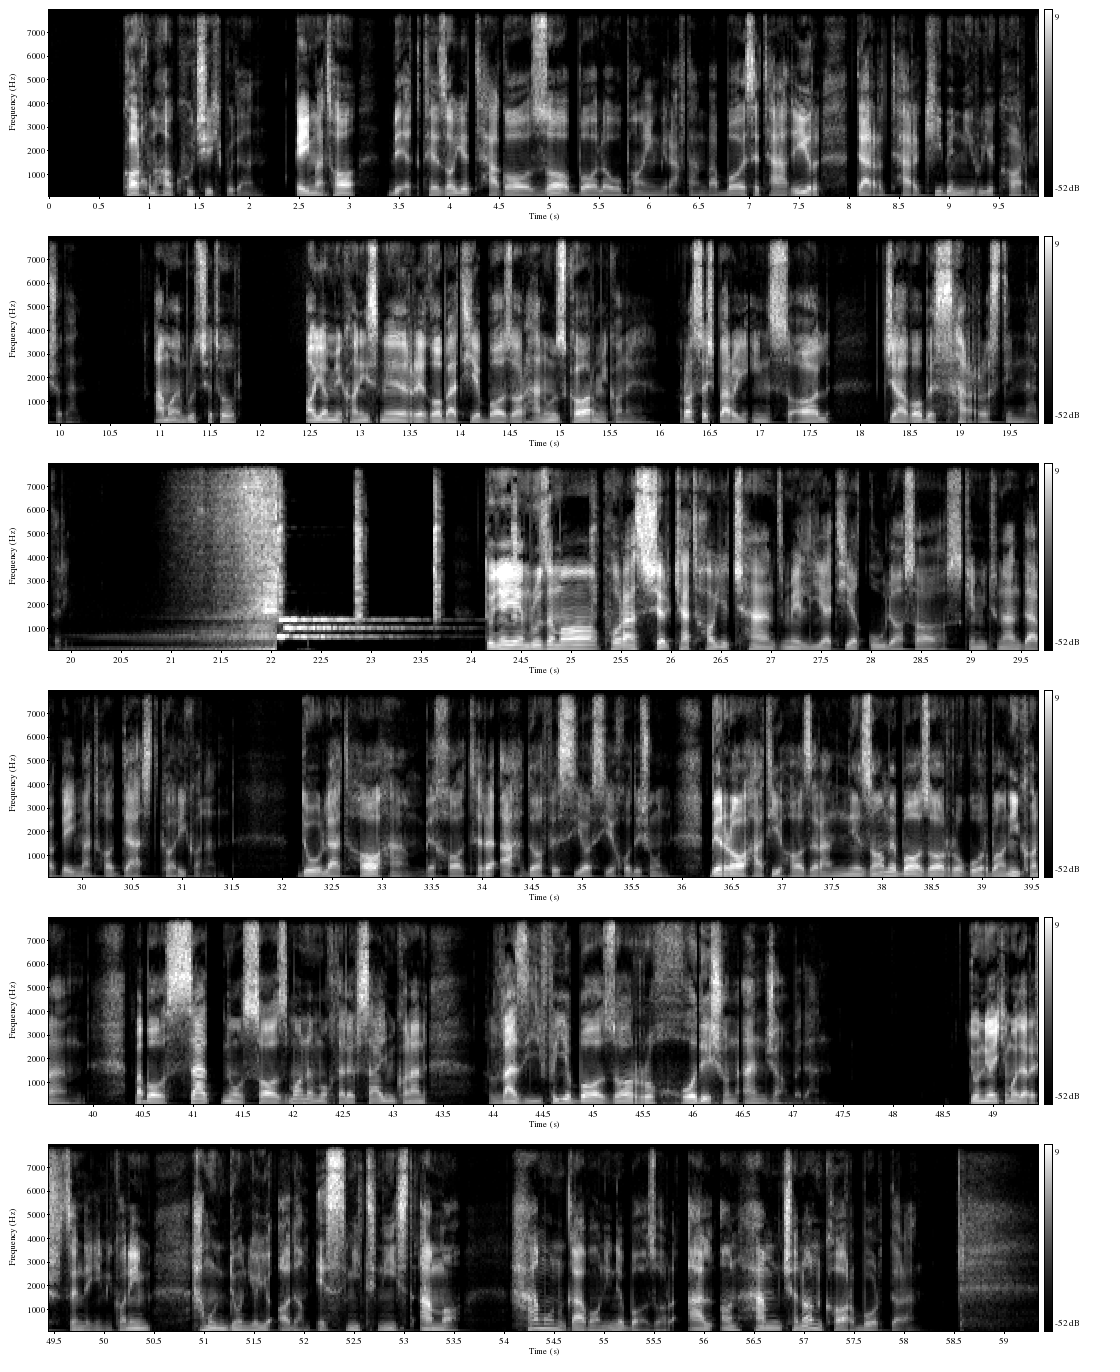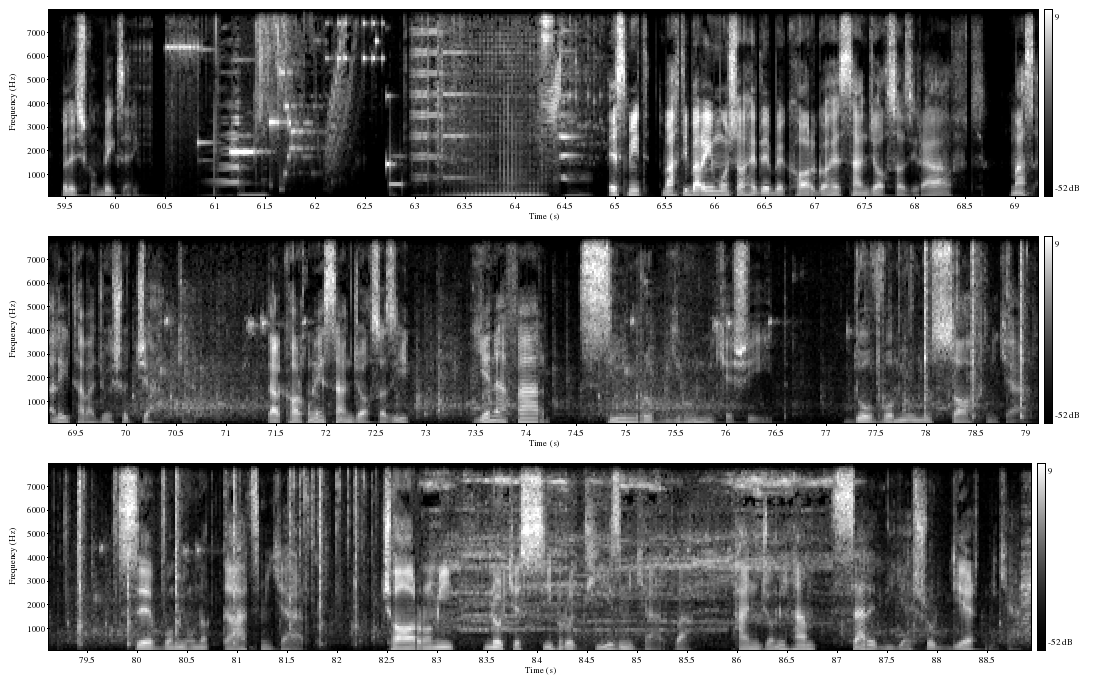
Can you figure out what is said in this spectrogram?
کارخونه ها کوچیک بودند قیمت ها به اقتضای تقاضا بالا و پایین می رفتن و باعث تغییر در ترکیب نیروی کار می شدن. اما امروز چطور؟ آیا مکانیسم رقابتی بازار هنوز کار می‌کنه؟ راستش برای این سوال جواب سرراستی نداریم. دنیای امروز ما پر از شرکت های چند ملیتی قولاساس که می‌تونن در قیمت ها دستکاری کنن. دولت ها هم به خاطر اهداف سیاسی خودشون به راحتی حاضرن نظام بازار رو قربانی کنند و با صد نوع سازمان مختلف سعی می‌کنن وظیفه بازار رو خودشون انجام بدن دنیایی که ما درش زندگی می‌کنیم همون دنیای آدم. اسمیت نیست اما همون قوانین بازار الان همچنان کاربرد دارن. ولش کن بگذاریم. اسمیت وقتی برای مشاهده به کارگاه سنجاق سازی رفت مسئله توجهش رو جلب کرد. در کارخونه سنجاق سازی یه نفر سیم رو بیرون می‌کشید. دومی اونو صاف می‌کرد. سومی اونو قطع می‌کرد. چهارمی نوک سیم رو تیز می‌کرد و پنجمی هم سر دیگش رو گرد می‌کرد.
